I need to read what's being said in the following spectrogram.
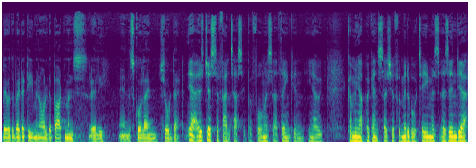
They were the better team in all departments, really, and the scoreline showed that. Yeah, it was just a fantastic performance, I think. And, you know, coming up against such a formidable team as, as India,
